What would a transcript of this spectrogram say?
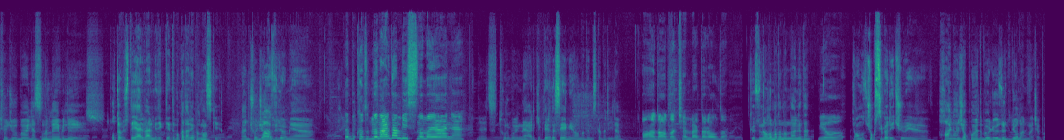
çocuğu böyle sınırlayabilir. Otobüste yer vermedik diye de bu kadar yapılmaz ki. Ben çocuğa üzülüyorum ya. Ve bu kadın da nereden bilsin ama yani. Evet, Turbo ne erkekleri de sevmiyor anladığımız kadarıyla. Aha daha da çember daraldı. Gözünü alamadın anneanneden. Yo. Yalnız çok sigara içiyor ya. Hala Japonya'da böyle özür diliyorlar mı acaba?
